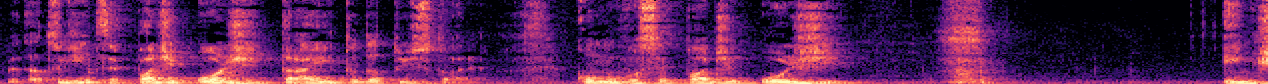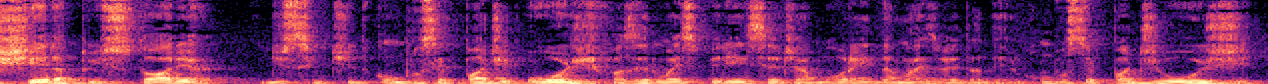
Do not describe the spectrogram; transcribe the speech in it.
Verdade é o seguinte, você pode hoje trair toda a tua história. Como você pode hoje encher a tua história de sentido, como você pode hoje fazer uma experiência de amor ainda mais verdadeira, como você pode hoje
